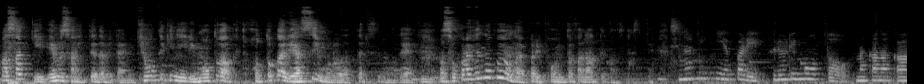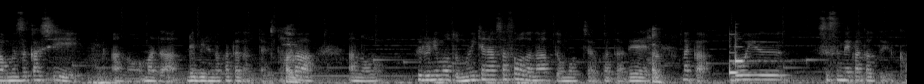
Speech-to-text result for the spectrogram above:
まあ、さっき M さん言ってたみたいに、基本的にリモートワークってほっとかれやすいものだったりするので、うん。まあ、そこら辺の部分がやっぱりポイントかなって感じですね。ちなみにやっぱりフルリモートなかなか難しいあのまだレベルの方だったりとか、はあのフルリモート向いてなさそうだなって思っちゃう方で、はい。なんかどういう進め方というか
